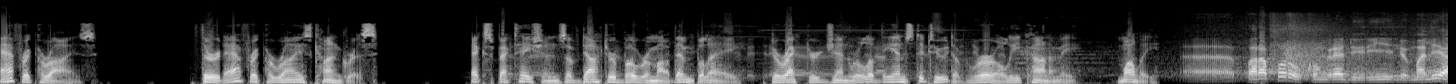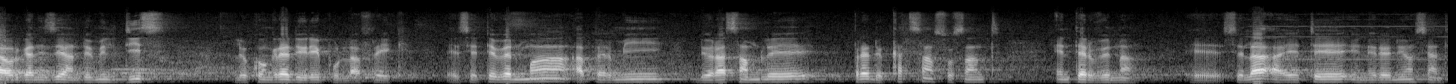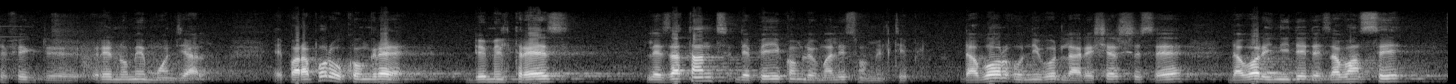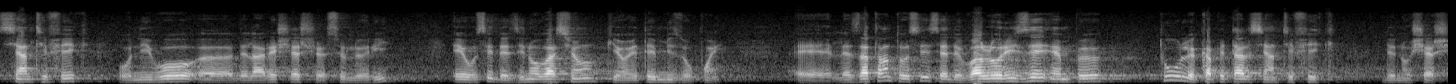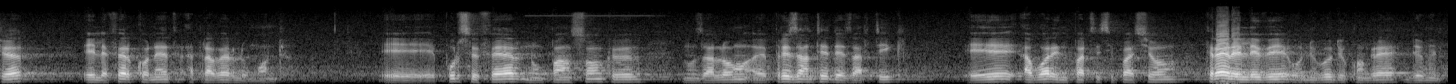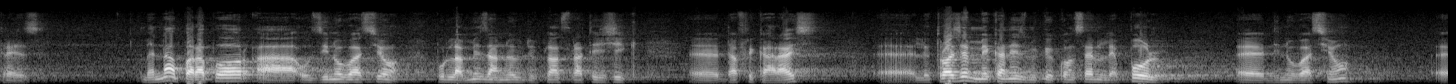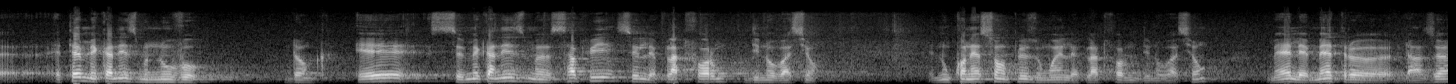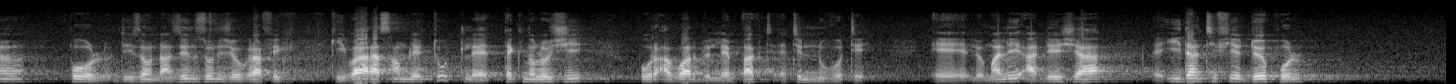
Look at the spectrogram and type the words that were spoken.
Africa Rise. Third Africa Rise Congress. Expectations of Dr. Borama Dembele, Director General of the Institute of Rural Economy, Mali. Par rapport au congrès du riz, le Mali a organisé en 2010 le congrès du riz pour l'Afrique. Et cet événement a permis de rassembler près de 460 intervenants. Et cela a été une réunion scientifique de renommée mondiale. Et par rapport au congrès 2013, les attentes des pays comme le Mali sont multiples. D'abord, au niveau de la recherche, c'est d'avoir une idée des avancées scientifiques au niveau euh, de la recherche sur le riz et aussi des innovations qui ont été mises au point. Les attentes aussi, c'est de valoriser un peu tout le capital scientifique de nos chercheurs et les faire connaître à travers le monde. Et pour ce faire, nous pensons que nous allons euh, présenter des articles et avoir une participation très relevée au niveau du congrès 2013. Maintenant, par rapport aux innovations pour la mise en œuvre du plan stratégique euh, d'Africa Rice, euh, le troisième mécanisme qui concerne les pôles d'innovation euh, est un mécanisme nouveau. Donc, et ce mécanisme s'appuie sur les plateformes d'innovation. Nous connaissons plus ou moins les plateformes d'innovation, mais les mettre dans un pôle, disons dans une zone géographique qui va rassembler toutes les technologies pour avoir de l'impact est une nouveauté. Et le Mali a déjà identifié deux pôles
